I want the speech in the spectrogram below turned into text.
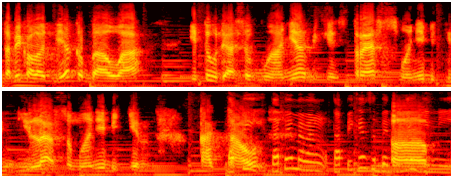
Tapi kalau dia ke bawah, itu udah semuanya bikin stres, semuanya bikin gila, semuanya bikin kacau. tapi tapi memang tapi kan sebenarnya Uh, gini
